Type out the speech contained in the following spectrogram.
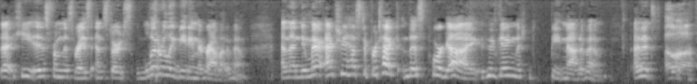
that he is from this race and starts literally beating the crap out of him. And then Numair actually has to protect this poor guy who's getting the beaten out of him. And it's ugh.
